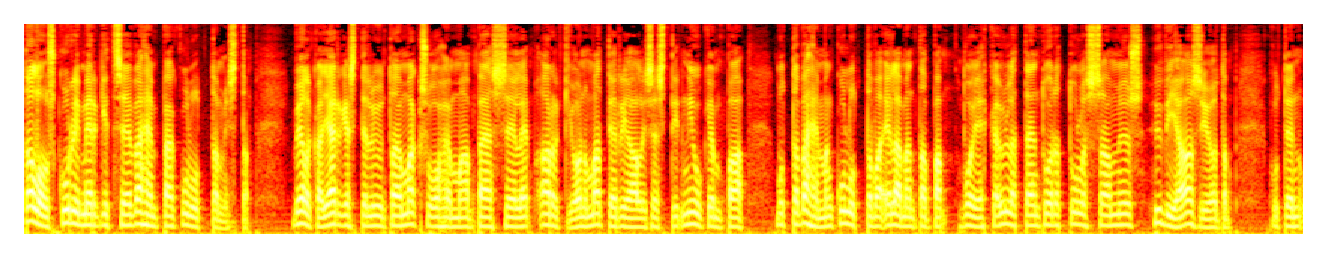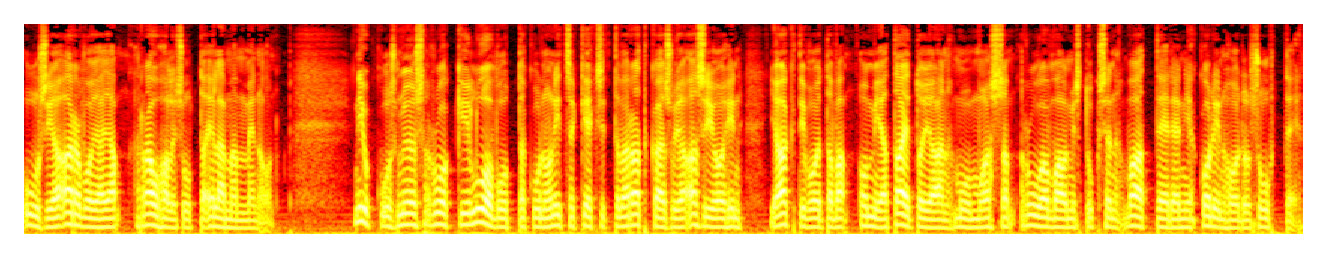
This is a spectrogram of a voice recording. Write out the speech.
Talouskuri merkitsee vähempää kuluttamista. Velkajärjestelyyn tai maksuohjelmaan päässeelle arki on materiaalisesti niukempaa, mutta vähemmän kuluttava elämäntapa voi ehkä yllättäen tuoda tullessaan myös hyviä asioita, kuten uusia arvoja ja rauhallisuutta elämänmenoon. Niukkuus myös ruokkii luovuutta, kun on itse keksittävä ratkaisuja asioihin ja aktivoitava omia taitojaan muun muassa ruoanvalmistuksen, vaatteiden ja kodinhoidon suhteen.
